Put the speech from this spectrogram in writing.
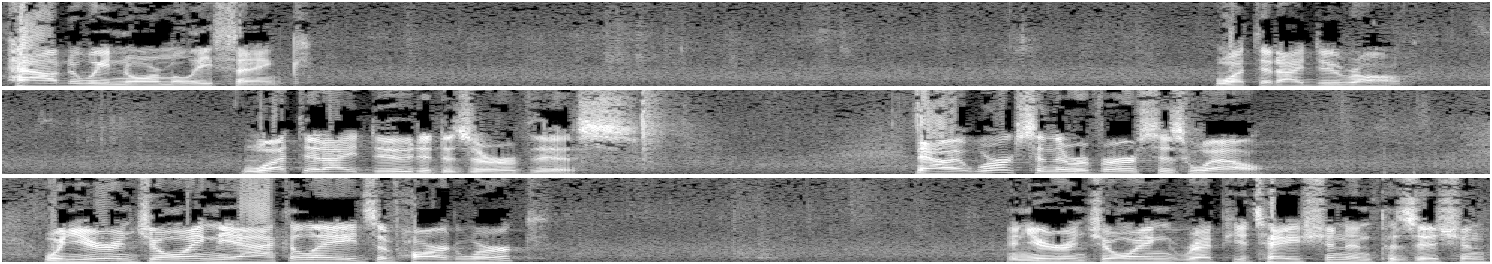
How do we normally think? What did I do wrong? What did I do to deserve this? Now, it works in the reverse as well. When you're enjoying the accolades of hard work, and you're enjoying reputation and position,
